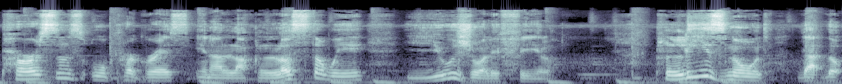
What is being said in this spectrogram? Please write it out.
persons who progress in a lackluster way usually fail. Please note that the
